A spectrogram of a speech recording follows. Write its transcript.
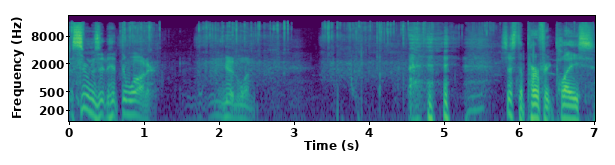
As soon as it hit the water, good one. it's just the perfect place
